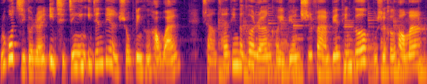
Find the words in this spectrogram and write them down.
如果几个人一起经营一间店，说不定很好玩。像餐厅的客人可以边吃饭边听歌，不是很好吗？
